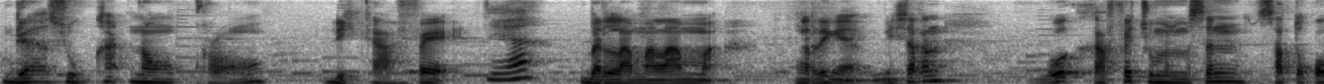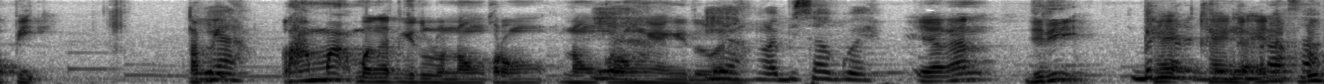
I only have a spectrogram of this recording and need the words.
nggak suka nongkrong di kafe ya. berlama-lama. Ngerti nggak? Misalkan gue ke kafe cuma mesen satu kopi. Tapi Iya. lama banget gitu loh nongkrong nongkrongnya gitu iya kan nggak bisa gue. Ya kan? Jadi Bener, kayak kayak nggak enak. tuh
